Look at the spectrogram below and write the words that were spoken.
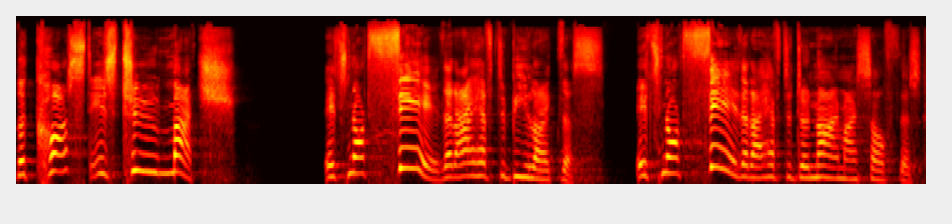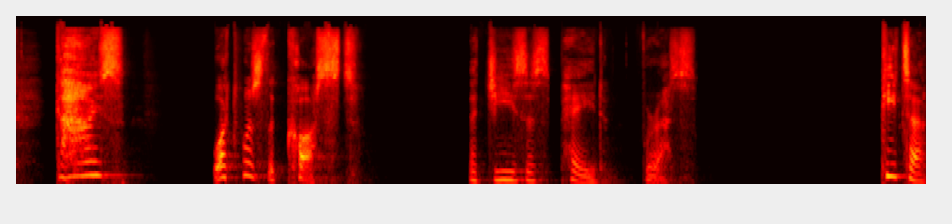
The cost is too much. It's not fair that I have to be like this. It's not fair that I have to deny myself this. Guys, what was the cost that Jesus paid for us? Peter,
